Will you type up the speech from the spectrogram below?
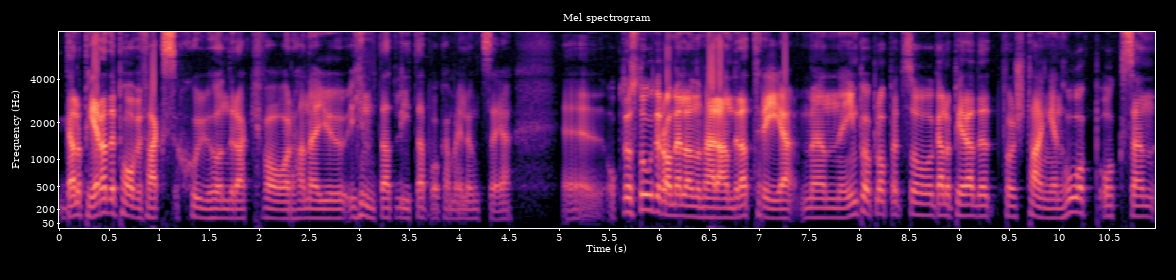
galopperade Pavefax 700 kvar, han är ju inte att lita på kan man ju lugnt säga. Eh, och då stod det då mellan de här andra tre, men in på upploppet så galopperade först Tangenhop och sen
